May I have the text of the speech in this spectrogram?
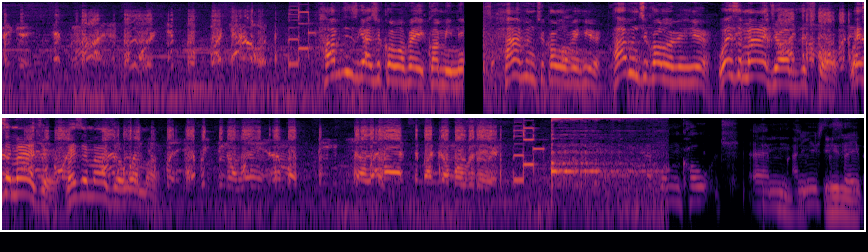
It's my store. Get the fuck out. Have these guys to come over here, call me names. Have him to come over here. Have him to come over here. Where's the manager of the store? Where's the manager? Where's the manager? One man. Put everything away and I'm gonna beat your ass if I come over there. had one coach, um, and he used to say, idiot.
